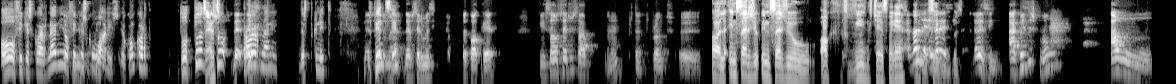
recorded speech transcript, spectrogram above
ou ficas com o Hernani ou ficas com o. Aris. Eu concordo. Estou todo para o Hernani, desde pequenito. deve Depende ser uma- sempre. Deve ser uma situação qualquer que só o Sérgio sabe, não é? Portanto, pronto. eh, Olha, in Sérgio, in Sérgio Ock, Vinches, como é que é? Agora, é- Sim, agora é assim, agora é assim, há coisas que vão. Há um,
